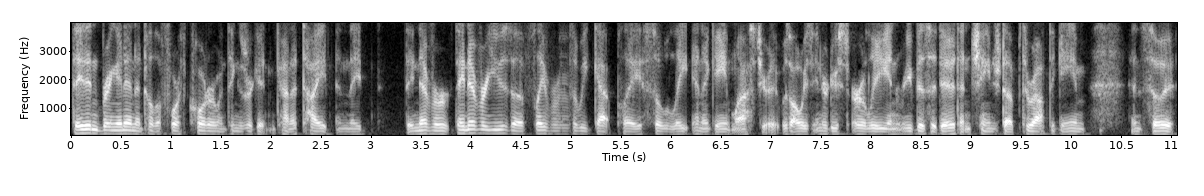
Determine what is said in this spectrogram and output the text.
they didn't bring it in until the fourth quarter when things were getting kind of tight, and they they never they never used a flavor of the week gap play so late in a game last year. It was always introduced early and revisited and changed up throughout the game, and so it,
